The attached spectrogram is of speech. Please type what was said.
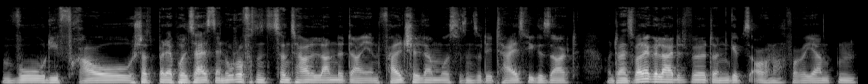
wo die Frau statt bei der Polizei ist in der Notrufzentrale landet, da ihren Fall schildern muss. Das sind so Details, wie gesagt. Und dann es weitergeleitet wird, dann gibt's auch noch Varianten,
